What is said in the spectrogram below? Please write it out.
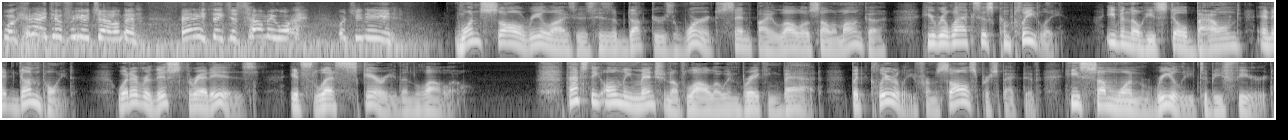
what can I do for you, gentlemen? Anything, just tell me what, what you need. Once Saul realizes his abductors weren't sent by Lalo Salamanca, he relaxes completely, even though he's still bound and at gunpoint. Whatever this threat is, it's less scary than Lalo. That's the only mention of Lalo in Breaking Bad, but clearly, from Saul's perspective, he's someone really to be feared.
